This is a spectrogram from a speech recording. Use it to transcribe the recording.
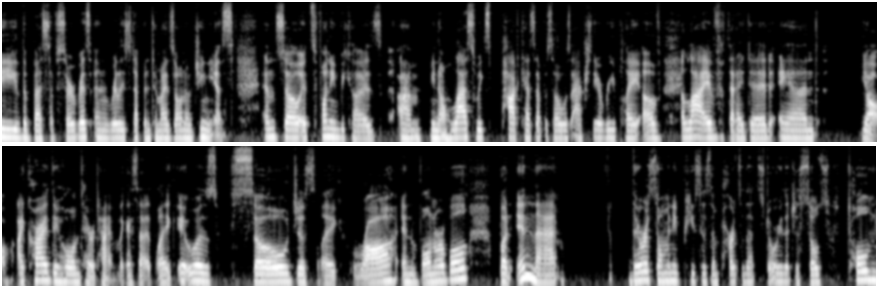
be the best of service and really step into my zone of genius. And so it's funny because, um, you know, last week's podcast episode was actually a replay of a live that I did. And y'all, I cried the whole entire time. Like I said, like it was so just like raw and vulnerable. But in that, there were so many pieces and parts of that story that just so told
